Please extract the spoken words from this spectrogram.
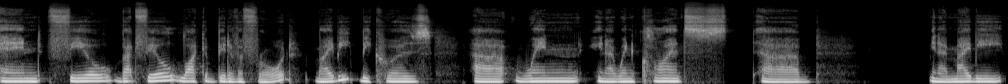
and feel, but feel like a bit of a fraud, maybe because uh, when you know when clients, uh, you know, maybe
